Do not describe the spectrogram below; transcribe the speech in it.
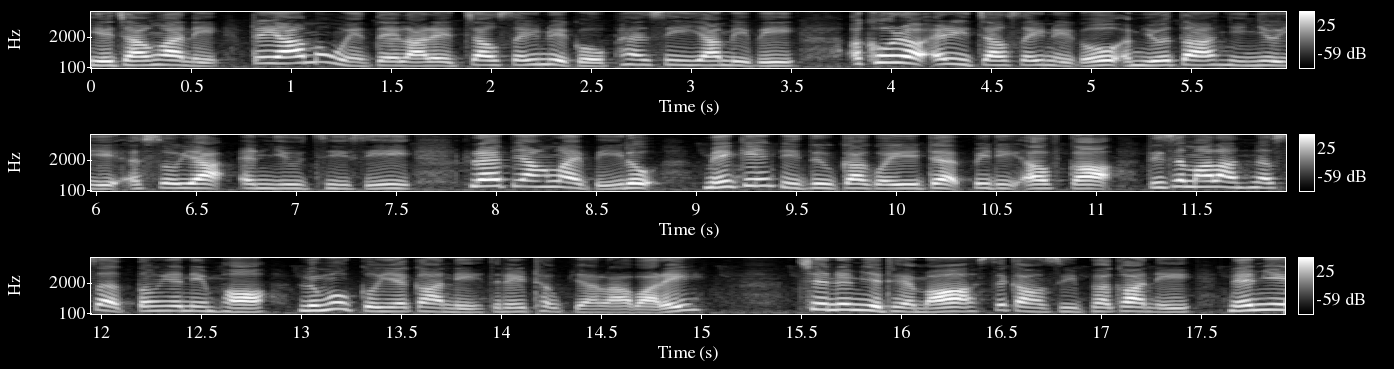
ရေချောင်းကနေတရားမဝင်တဲလာတဲ့ကြောက်စိမ့်တွေကိုဖမ်းဆီးရမိပြီးအခုတော့အဲ့ဒီကြောက်စိမ့်တွေကိုအမျိုးသားညီညွတ်ရေးအစိုးရ NUGC လွှဲပြောင်းလိုက်ပြီလို့မင်းကင်းပြည်သူ့ကာကွယ်ရေးတပ် PDF ကဒီဇင်ဘာလ23ရက်နေ့မှာလူမှုကွန်ရက်ကနေသတင်းထုတ်ပြန်လာပါတယ်။ ချင်းတွင်းမြစ်ထဲမှာစစ်ကောင်စီဘက်ကနေနေမြေ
